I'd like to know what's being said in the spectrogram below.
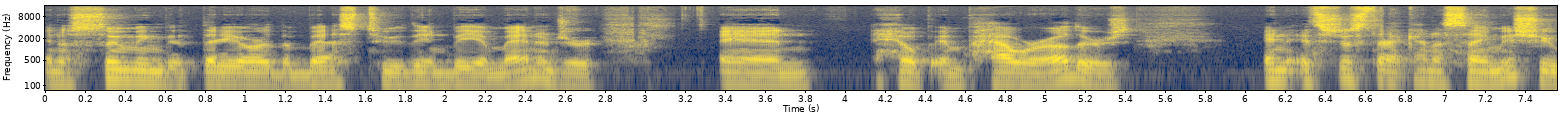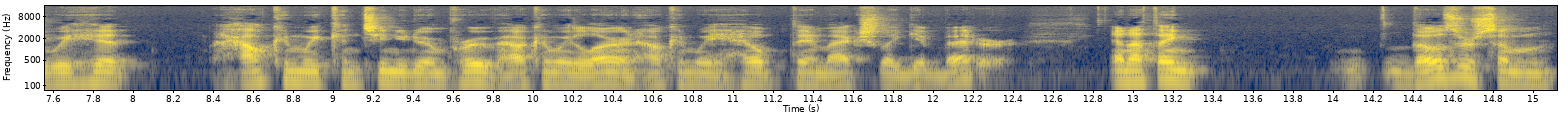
and assuming that they are the best to then be a manager and help empower others. And it's just that kind of same issue we hit. How can we continue to improve? How can we learn? How can we help them actually get better? And I think those are some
